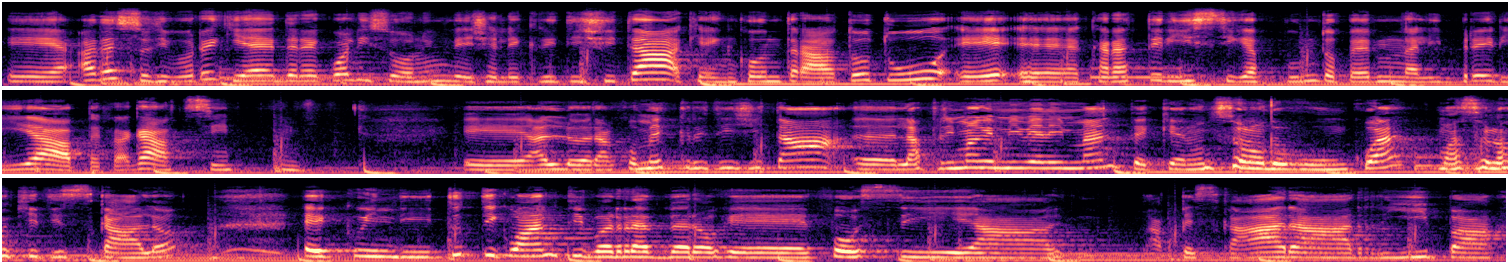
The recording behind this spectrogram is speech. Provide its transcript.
E adesso ti vorrei chiedere quali sono invece le criticità che hai incontrato tu e eh, caratteristiche appunto per una libreria per ragazzi. Mm. E allora, come criticità, eh, la prima che mi viene in mente è che non sono dovunque, ma sono a Chietiscalo e quindi tutti quanti vorrebbero che fossi a, a Pescara, a Ripa,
